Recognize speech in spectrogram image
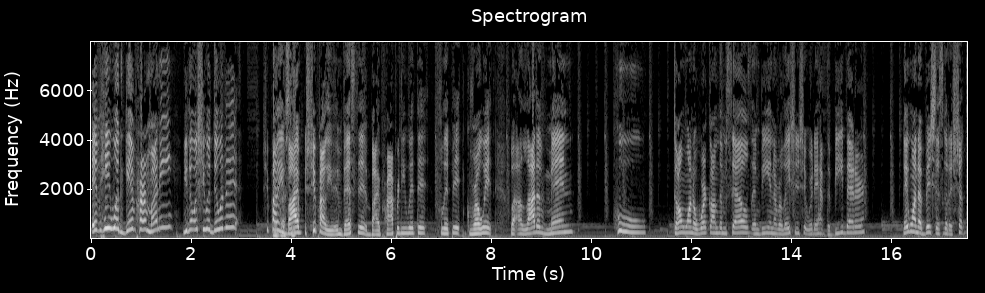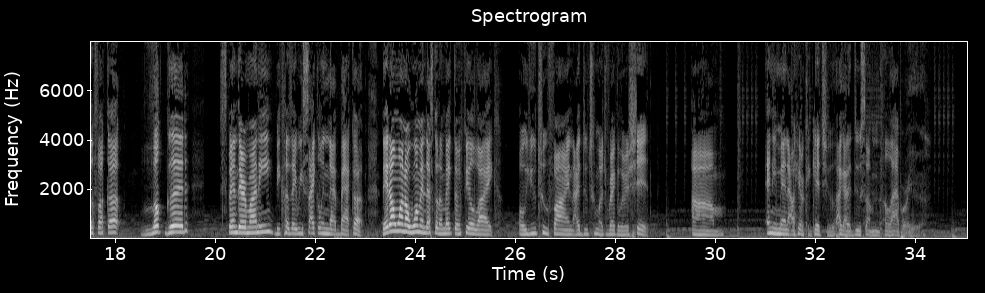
If he would give her money, you know what she would do with it? She probably Invest buy she probably invest it, buy property with it, flip it, grow it. But a lot of men who don't want to work on themselves and be in a relationship where they have to be better, they want a bitch that's gonna shut the fuck up, look good, spend their money because they recycling that back up. They don't want a woman that's gonna make them feel like, oh, you too fine. I do too much regular shit. Um, any man out here could get you. I gotta do something elaborate.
